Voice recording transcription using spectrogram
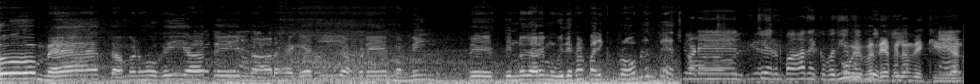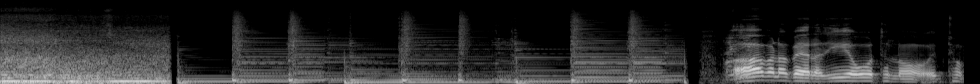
ਸੋ ਮੈਂ ਦਮਨ ਹੋ ਗਈ ਆ ਤੇ ਨਾਲ ਹੈਗੇ ਆ ਜੀ ਆਪਣੇ ਮੰਮੀ ਤੇ ਤਿੰਨੋਂ ਜਾਰੇ ਮੂਵੀ ਦੇਖਣ। ਪਰ ਇੱਕ ਪ੍ਰੋਬਲਮ ਪੈ ਚੁੱਕੀ ਬੜੇ ਚਿਰ ਬਾਅਦ ਇੱਕ ਵਧੀਆ ਕੋਈ ਫਿਲਮ ਵਧੀਆ ਦੇਖੀ ਫਿਲਮ ਦੇਖੀ ਯਾਰ ਆ। ਵਾਲਾ ਪੈਰ ਆ ਜੀ ਉਹ ਥੱਲੋਂ ਇੱਥੋਂ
